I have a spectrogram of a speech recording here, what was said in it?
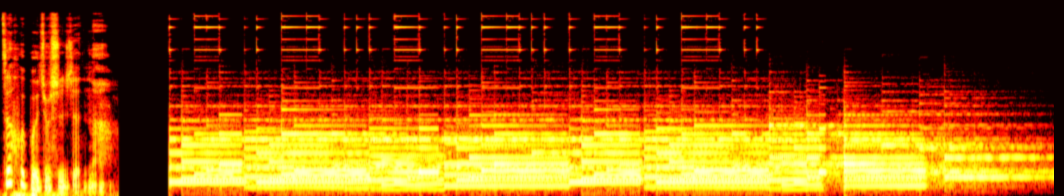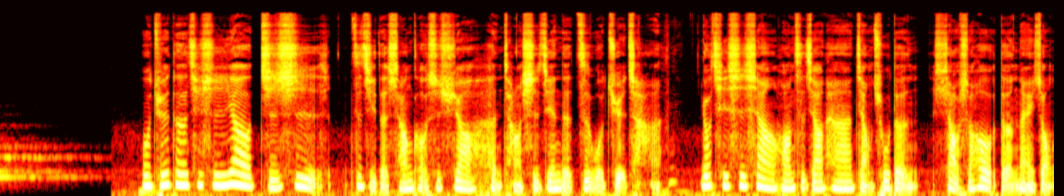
这会不会就是人呢？我觉得其实要直视自己的伤口是需要很长时间的自我觉察，尤其是像黄子佼他讲出的小时候的那一种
